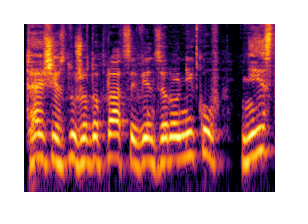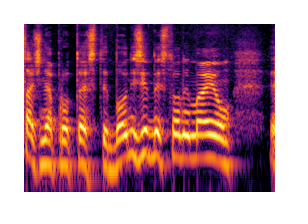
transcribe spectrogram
też jest dużo do pracy, więc rolników nie stać na protesty, bo oni z jednej strony mają e,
